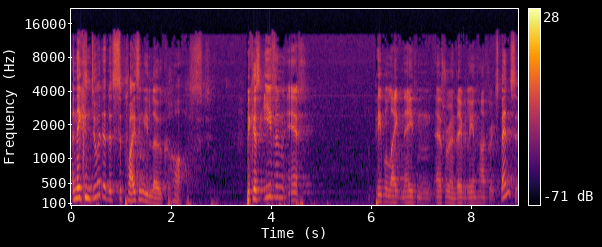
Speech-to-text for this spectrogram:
And they can do it at a surprisingly low cost. Because even if people like Nathan, Ezra, and David Leonhardt are expensive,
